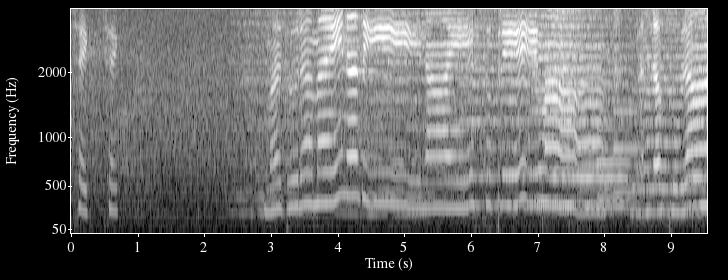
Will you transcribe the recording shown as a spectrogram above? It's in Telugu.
చెక్ చెక్ మధురమైనది నాయసు ప్రేమ బలపురానిది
